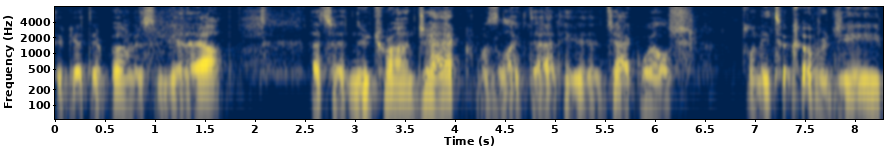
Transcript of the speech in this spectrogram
to get their bonus and get out. That's a Neutron Jack was like that. He Jack Welch, when he took over GE,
